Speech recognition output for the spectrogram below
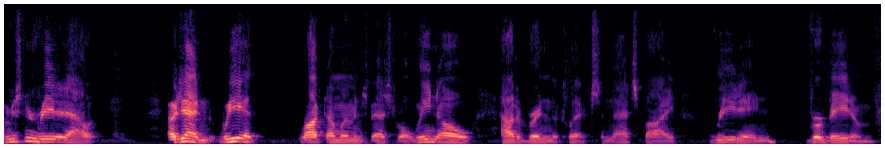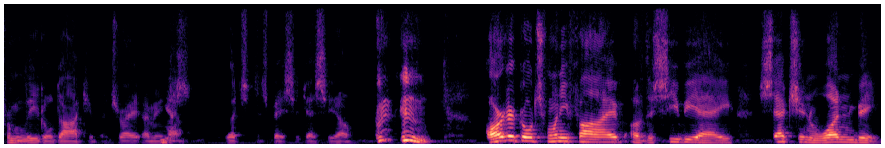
I'm just going to read it out. Again, we at Locked On Women's Basketball, we know how to bring the clicks, and that's by reading verbatim from legal documents, right? I mean, yeah. just, let's just basic SEO. Article 25 of the CBA, Section 1B.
